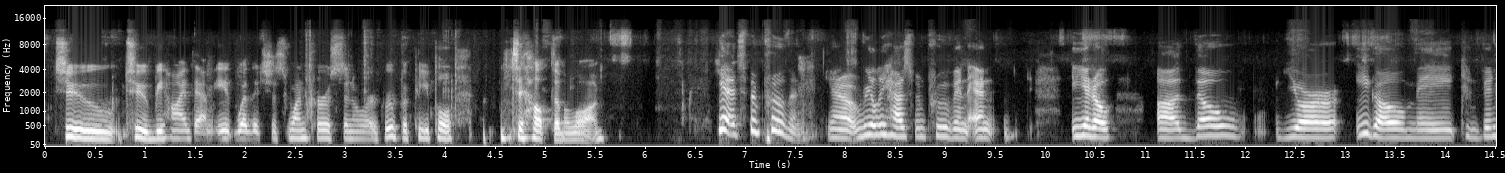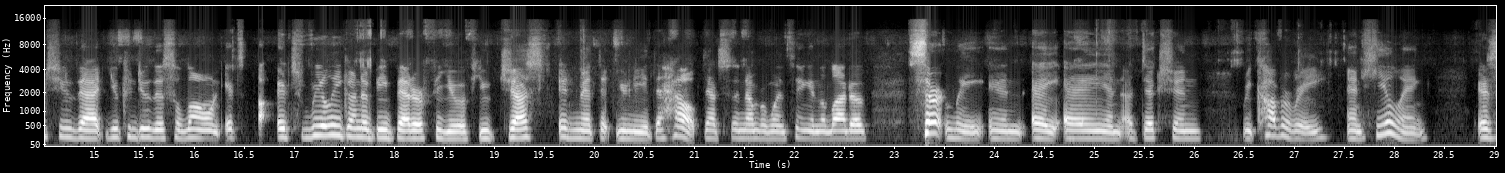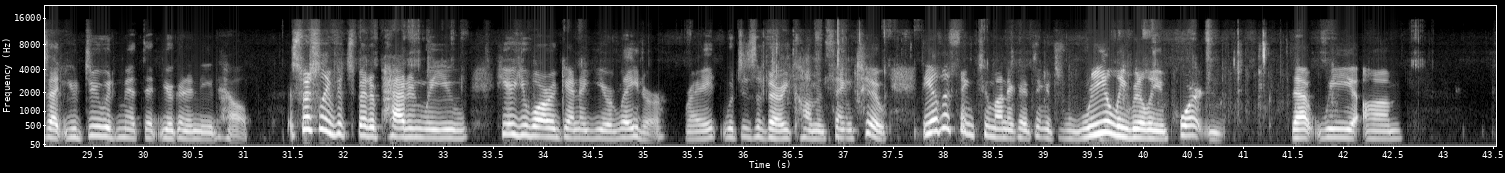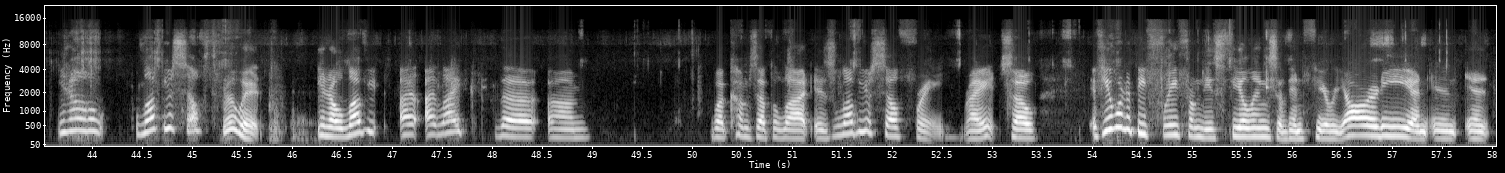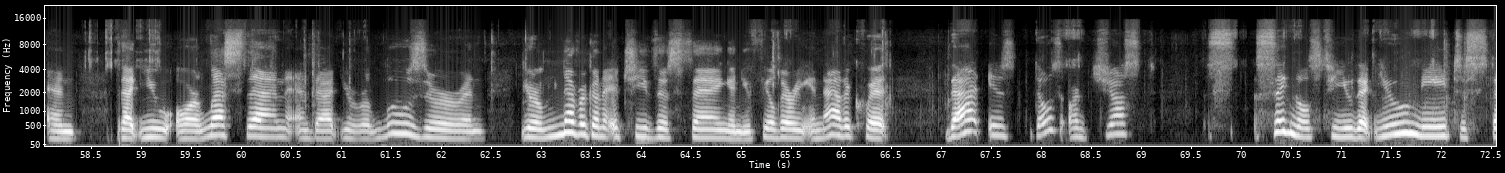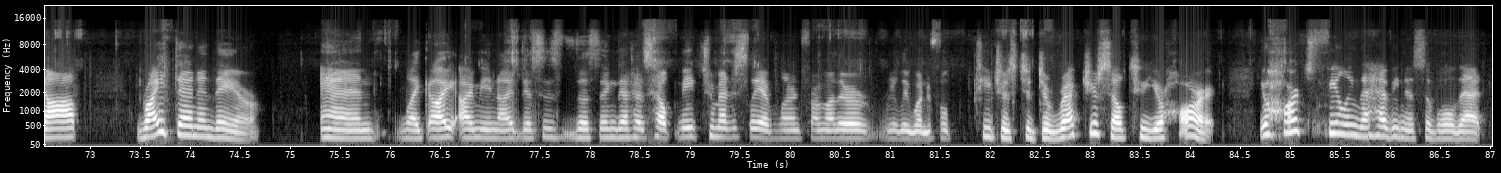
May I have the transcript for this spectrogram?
to to behind them, whether it's just one person or a group of people to help them along. Yeah, it's been proven. You know, it really has been proven, and you know. Uh, though your ego may convince you that you can do this alone, it's it's really going to be better for you if you just admit that you need the help. That's the number one thing, and a lot of certainly in AA and addiction recovery and healing is that you do admit that you're going to need help, especially if it's been a pattern where you here you are again a year later, right? Which is a very common thing too. The other thing too, Monica, I think it's really really important that we, um, you know, love yourself through it. You know, love you. I, I like the um, what comes up a lot is love yourself free, right? So if you want to be free from these feelings of inferiority and, and, and, and that you are less than and that you're a loser and you're never going to achieve this thing and you feel very inadequate that is those are just s- signals to you that you need to stop right then and there. And like i i mean i this is the thing that has helped me tremendously. I've learned from other really wonderful teachers to direct yourself to your heart your heart's feeling the heaviness of all that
